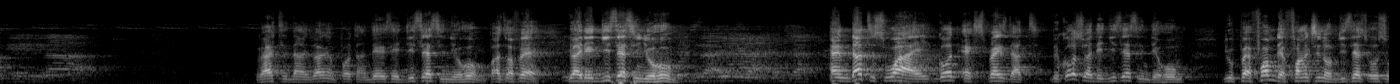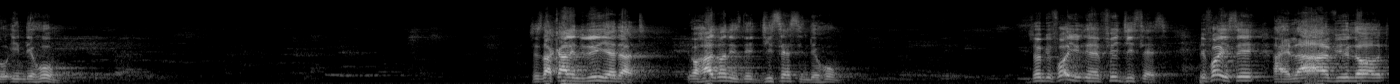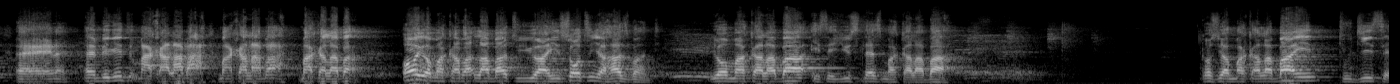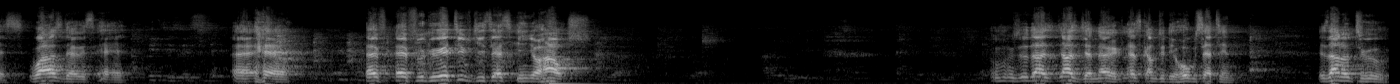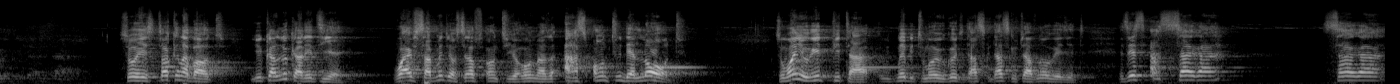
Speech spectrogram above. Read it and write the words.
Write it down. It's very important. There is a Jesus in your home. Pastor Fair, you are the Jesus in your home. And that is why God expects that because you are the Jesus in the home, you perform the function of Jesus also in the home. Sister Carlin, did you hear that? Your husband is the Jesus in the home. So before you uh, feed Jesus, before you say, I love you, Lord, and, and begin to makalaba, makalaba, makalaba, all your makalaba to you are insulting your husband. Your makalaba is a useless makalaba. Because you are makalabaing to Jesus, whilst there is a, a, a, a, figurative Jesus in your house. So that's, that's generic. Let's come to the home setting. Is that not true? So he's talking about, you can look at it here. Wife, submit yourselves unto your own husband as unto the Lord. So when you read Peter, maybe tomorrow you go to that, that scripture, I've not read it. It says, as Sarah, Sarah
